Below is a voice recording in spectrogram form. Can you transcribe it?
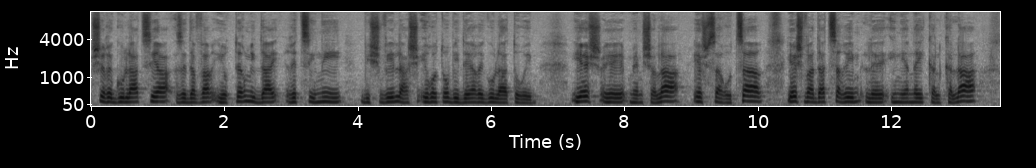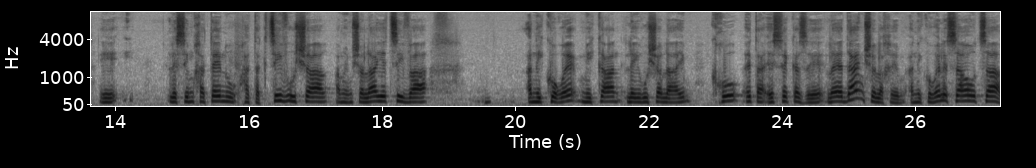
שרגולציה זה דבר יותר מדי רציני בשביל להשאיר אותו בידי הרגולטורים. יש ממשלה, יש שר אוצר, יש ועדת שרים לענייני כלכלה. לשמחתנו התקציב אושר, הממשלה יציבה. אני קורא מכאן לירושלים, קחו את העסק הזה לידיים שלכם. אני קורא לשר האוצר,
